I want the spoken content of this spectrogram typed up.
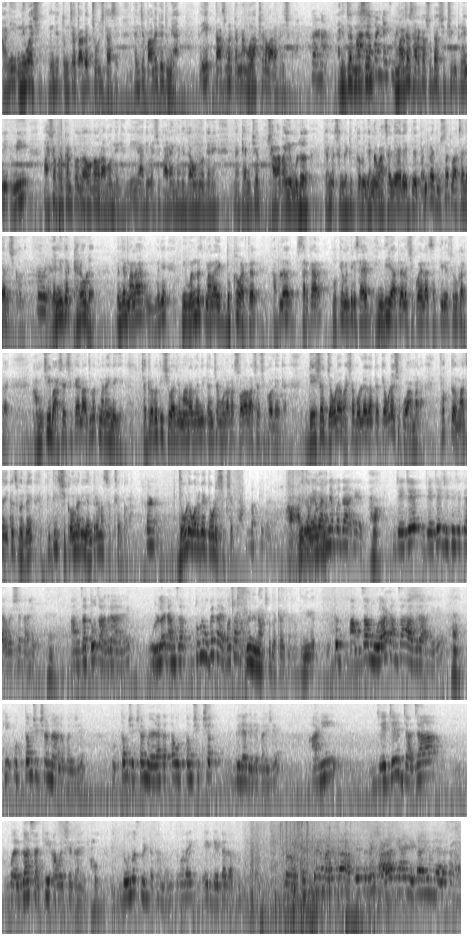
आणि निवासी म्हणजे तुमच्या ताब्यात चोवीस तास आहे त्यांचे पालकही तुम्ही आहात. तर एक तासभर त्यांना मुळाक्षर बाराखडी शिकवा. करणार. आणि जर माझं पण तेच नसेल म्हणणं. माझ्यासारखा सुद्धा शिक्षणप्रेमी मी अशा प्रकल्प गावोगाव राबवलेले. मी आदिवासी पाड्यांमध्ये जाऊन वगैरे न त्यांचे शाळाबाह्य मुलं त्यांना संघटित करून ज्यांना वाचायला लिहायला येत नाही पंधरा दिवसात वाचायला लिहायला शिकवलं. करूया. यांनी जर ठरवलं म्हणजे मला म्हणजे मी म्हणूनच मला एक दुःख वाटतं आपलं सरकार मुख्यमंत्री साहेब हिंदी आपल्याला शिकवायला सक्तीने सुरू करताय. आमची भाषा शिकायला अजिबात मनाई नाही आहे छत्रपती शिवाजी महाराजांनी त्यांच्या मुलाला सोळा भाषा शिकवल्या होत्या. देशात जेवढ्या भाषा बोलल्या जातात तेवढ्या शिकवा आम्हाला. फक्त माझं एकच म्हणणं आहे की ती शिकवणारी यंत्रणा सक्षम करा. जेवढे वर्ग आहे तेवढे शिक्षक द्या. हा आणि त्या मुलांना आहेत हां. जे जे जे जे जिथे जिथे आवश्यक आहे आमचा तोच आग्रह आहे उलट आमचा तुम्ही उभे काय? बसा ना. नाही नाही नाही, असं काय काय निघाय तर आमचा मुळात आमचा हा आग्रह आहे हां. की उत्तम शिक्षण मिळालं पाहिजे. उत्तम शिक्षण मिळण्याकरता उत्तम शिक्षक दिले गेले पाहिजे. आणि जे जे ज्या ज्या वर्गासाठी आवश्यक आहे. हो. दोनच मिनिटं थांबा मी तुम्हाला एक एक डेटा दाखवतो. तर मॅडमला आपले सगळे शाळा निहाय डेटा लिहून द्यायला सांगा.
